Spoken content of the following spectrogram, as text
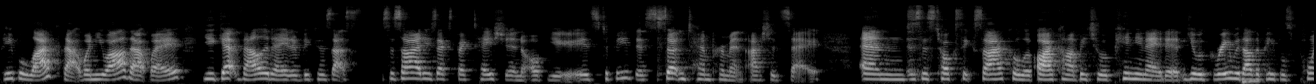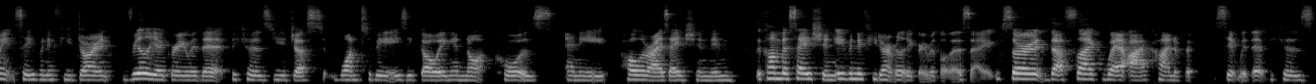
people like that. When you are that way you get validated because that's society's expectation of you is to be this certain temperament i should say and it's this toxic cycle of, oh, I can't be too opinionated. You agree with other people's points, even if you don't really agree with it, because you just want to be easygoing and not cause any polarization in the conversation, even if you don't really agree with what they're saying. So that's like where I kind of sit with it because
